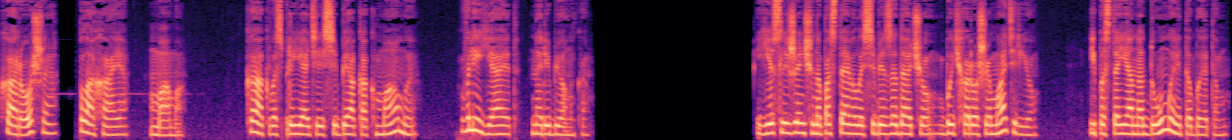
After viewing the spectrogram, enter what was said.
Хорошая, плохая мама. Как восприятие себя как мамы влияет на ребенка? Если женщина поставила себе задачу быть хорошей матерью, и постоянно думает об этом,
